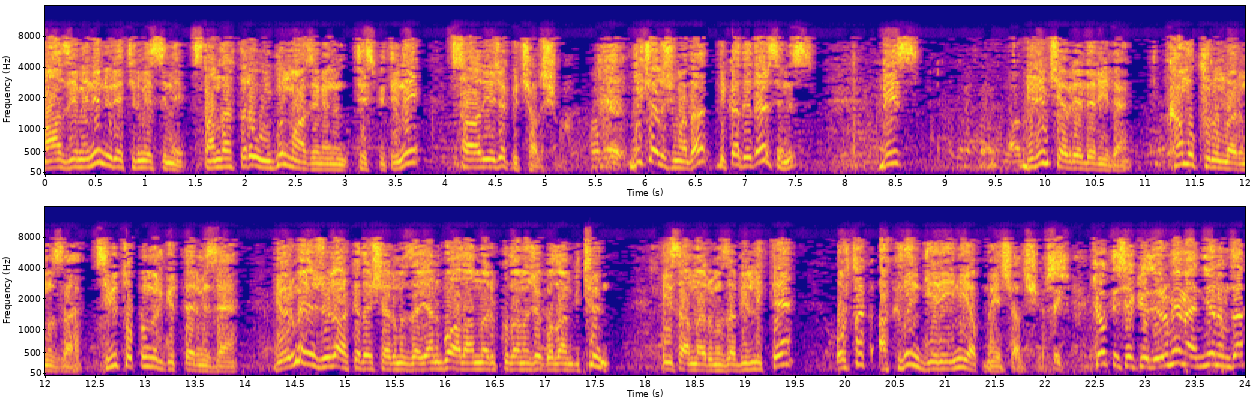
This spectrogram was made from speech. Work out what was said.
malzemenin üretilmesini, standartlara uygun malzemenin tespitini sağlayacak bir çalışma. Bu çalışmada dikkat ederseniz biz bilim çevreleriyle, kamu kurumlarımızla, sivil toplum örgütlerimize, görme özürlü arkadaşlarımızla yani bu alanları kullanacak olan bütün insanlarımızla birlikte ortak aklın gereğini yapmaya çalışıyoruz. Peki, Çok teşekkür ediyorum. Hemen yanımda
